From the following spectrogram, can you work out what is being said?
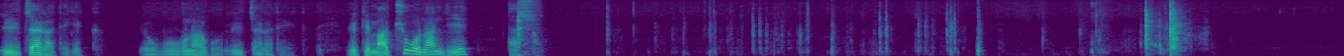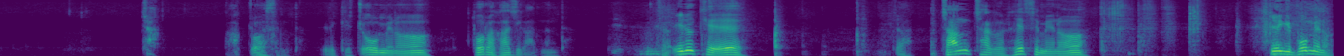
일자가 되게끔. 이 부분하고 일자가 되게끔. 이렇게 맞추고 난 뒤에 다시. 쪼았습니다. 이렇게 쪼으면은 돌아가지가 않는다. 자, 이렇게 자, 장착을 했으면은 여기 보면은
